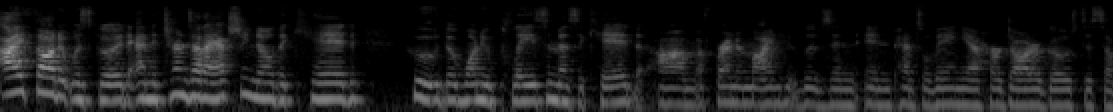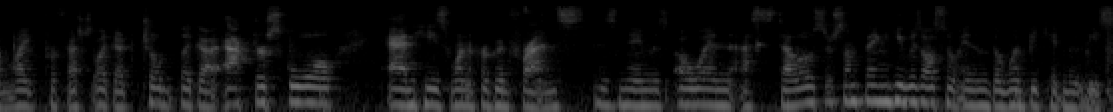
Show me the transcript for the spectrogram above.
I thought it was good. And it turns out I actually know the kid who the one who plays him as a kid, um, a friend of mine who lives in, in Pennsylvania. Her daughter goes to some like professional, like a child, like a actor school, and he's one of her good friends. His name is Owen Asztalos or something. He was also in the Wimpy Kid movies.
